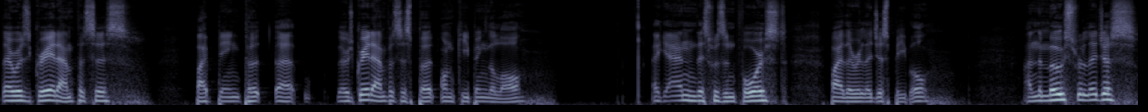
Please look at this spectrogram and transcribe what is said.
there was great emphasis by being put uh, there was great emphasis put on keeping the law. Again, this was enforced by the religious people, and the most religious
